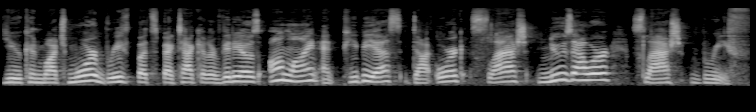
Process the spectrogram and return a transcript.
You can watch more brief but spectacular videos online at pbs.org slash newshour slash brief.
